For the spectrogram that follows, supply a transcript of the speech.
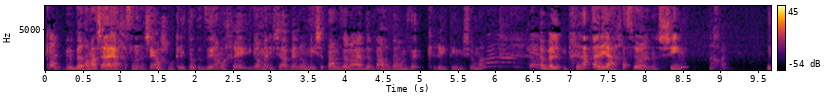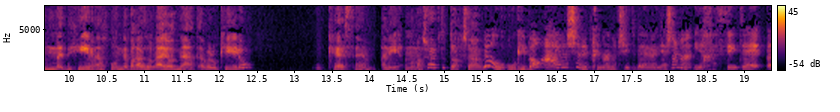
כן. וברמה של היחס לנשים, אנחנו מקליטות את זה יום אחרי יום האישה הבינלאומי, שפעם זה לא היה דבר, והיום זה קריטי משום מה. כן. אבל מבחינת היחס שלו לנשים, נכון. הוא מדהים, אנחנו נדבר על זה אולי עוד מעט, אבל הוא כאילו, הוא קסם. אני ממש אוהבת אותו עכשיו. לא, הוא, הוא גיבור על שמבחינה נפשית באמת, יש שם יחסית, אה, אה,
